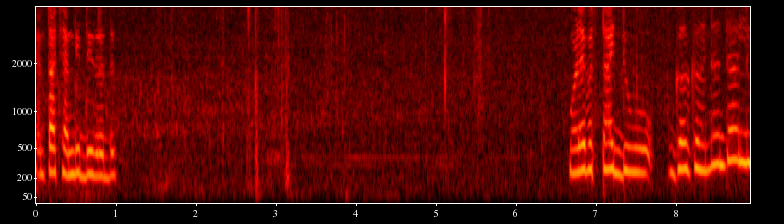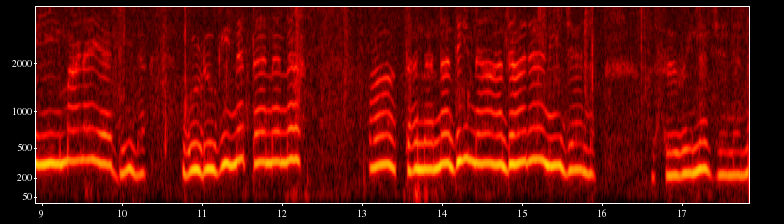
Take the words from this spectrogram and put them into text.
ಎಂಥ ಚೆಂದಿದ್ದು ಇದ್ರದ್ದು. ಮಳೆ ಬರ್ತಾ ಇದ್ದು ಗಗನದಲ್ಲಿ ಮಳೆಯ ದಿನ. ಗುಡುಗಿನ ತನನ ಆ ತನನ ದಿನ ಧರಣಿ ಜನ, ಹಸುವಿನ ಜನನ,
